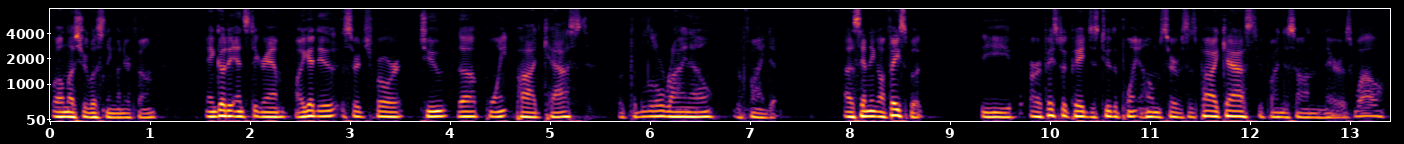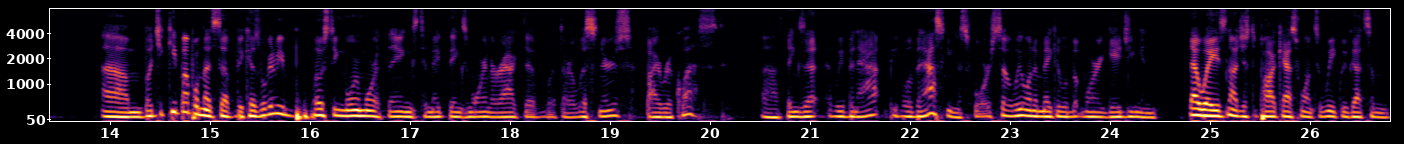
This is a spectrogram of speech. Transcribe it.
Well, unless you're listening on your phone, and go to Instagram. All you got to do is search for To the Point Podcast. Look for the little rhino. You'll find it. Uh, same thing on Facebook. The our Facebook page is To the Point Home Services Podcast. You'll find us on there as well. Um, but you keep up on that stuff because we're going to be posting more and more things to make things more interactive with our listeners by request. Uh, things that we've been at, people have been asking us for. So we want to make it a little bit more engaging, and that way it's not just a podcast once a week. We've got some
